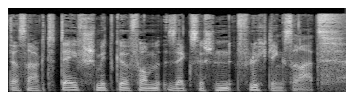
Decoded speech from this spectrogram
Das sagt Dave Schmidtke vom Sächsischen Flüchtlingsrat.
